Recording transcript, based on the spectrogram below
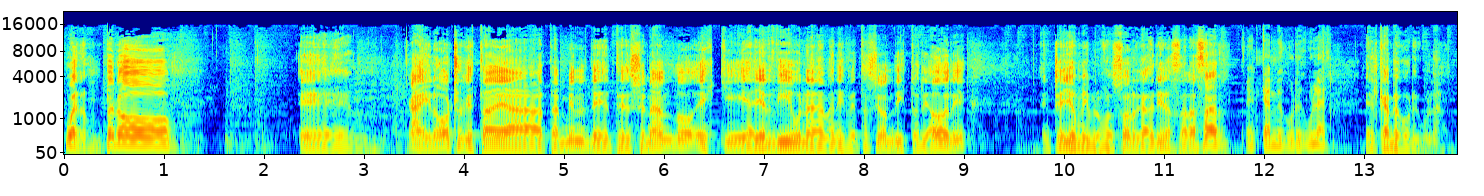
Bueno, pero... Eh, ah, y lo otro que está también tensionando es que ayer vi una manifestación de historiadores, entre ellos mi profesor Gabriel Salazar. El cambio curricular. El cambio curricular.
